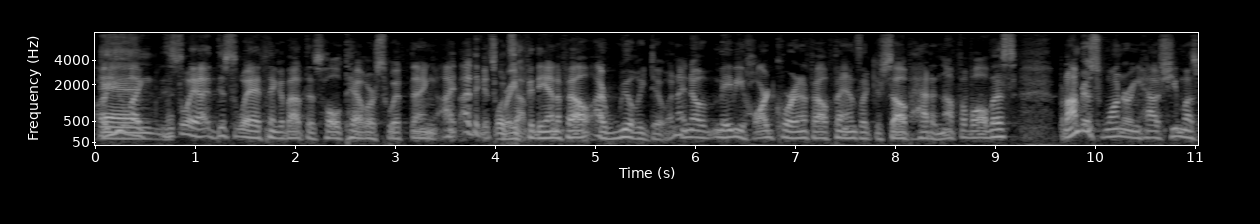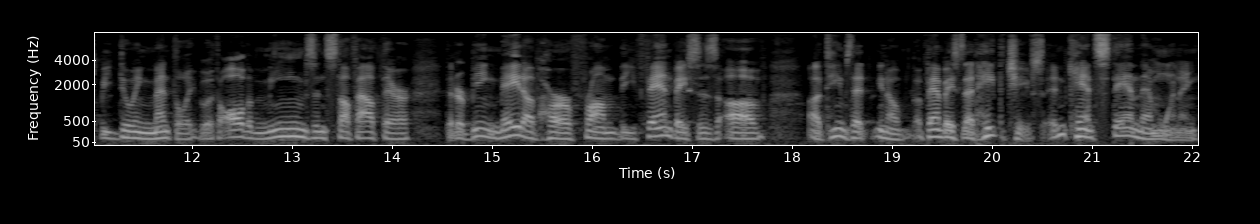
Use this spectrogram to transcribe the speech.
Are and you like this is the way I, this is the way I think about this whole Taylor Swift thing? I, I think it's great up? for the NFL. I really do, and I know maybe hardcore NFL fans like yourself had enough of all this, but I'm just wondering how she must be doing mentally with all the memes and stuff out there that are being made of her from the fan bases of uh, teams that you know fan bases that hate the Chiefs and can't stand them winning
